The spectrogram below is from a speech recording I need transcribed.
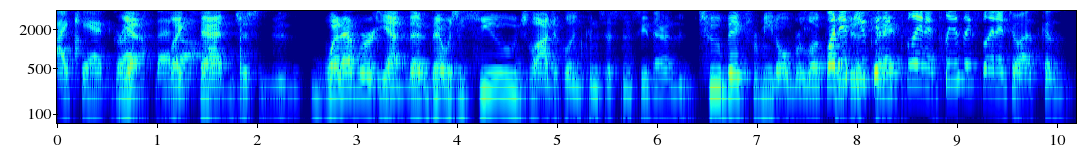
I can't grasp yeah, that. like that. Just whatever. Yeah, there, there was a huge logical inconsistency there. Too big for me to overlook. But to if you can say- explain it, please explain it to us because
